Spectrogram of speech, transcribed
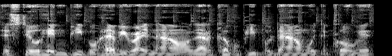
it's still hitting people heavy right now. I got a couple people down with the COVID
